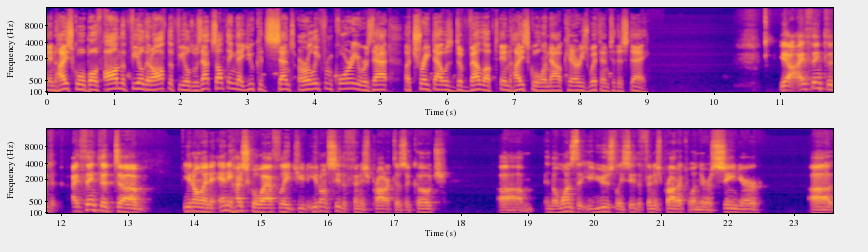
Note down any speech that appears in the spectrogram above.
in high school, both on the field and off the field. Was that something that you could sense early from Corey, or is that a trait that was developed in high school and now carries with him to this day? Yeah, I think that I think that uh, you know, in any high school athlete, you you don't see the finished product as a coach. Um, and the ones that you usually see the finished product when they're a senior, uh,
